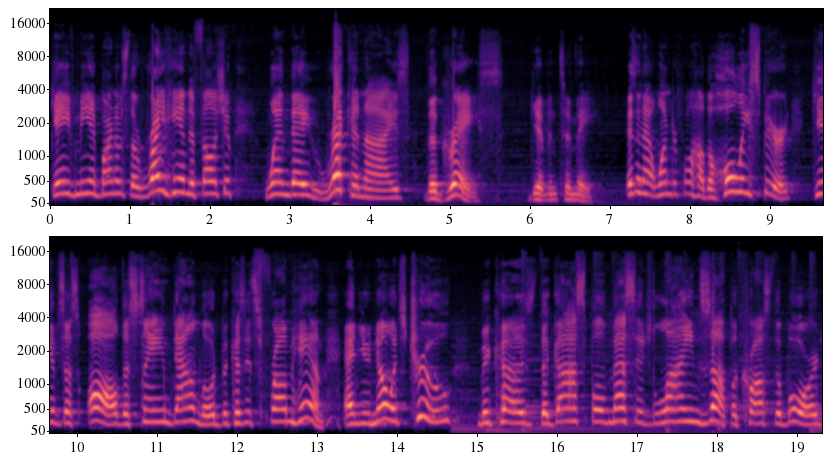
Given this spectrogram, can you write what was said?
gave me and Barnabas the right hand of fellowship when they recognized the grace given to me. Isn't that wonderful how the Holy Spirit gives us all the same download because it's from Him? And you know it's true because the gospel message lines up across the board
